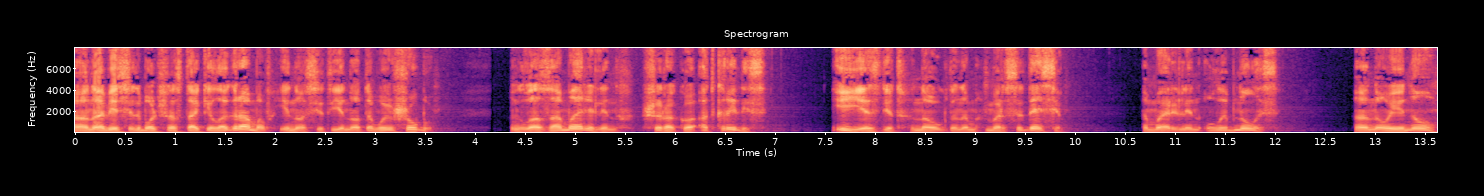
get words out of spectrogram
«Она весит больше ста килограммов и носит енотовую шубу». Глаза Мэрилин широко открылись и ездит на угнанном «Мерседесе». Мэрилин улыбнулась. «Ну и ну,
